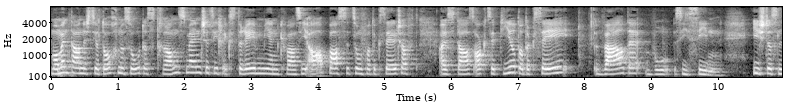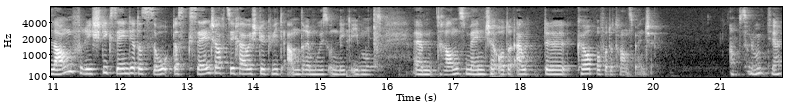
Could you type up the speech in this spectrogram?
momentan ist es ja doch noch so, dass Transmenschen sich extrem quasi anpassen, um von der Gesellschaft als das akzeptiert oder gesehen werden, wo sie sind. Ist das langfristig, sehen ihr das so, dass die Gesellschaft sich auch ein Stück weit ändern muss und nicht immer die ähm, Transmenschen oder auch der Körper der Transmenschen? Absolut, ja.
